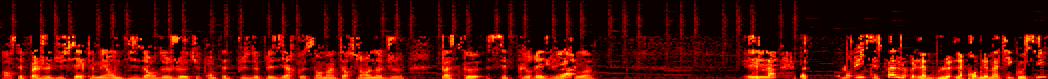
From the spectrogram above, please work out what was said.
Alors, c'est pas le jeu du siècle, mais en 10 heures de jeu, tu prends peut-être plus de plaisir que 120 heures sur un autre jeu. Parce que c'est plus réduit, tu vois. C'est ça. Parce qu'aujourd'hui, c'est ça le- la, problématique aussi,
